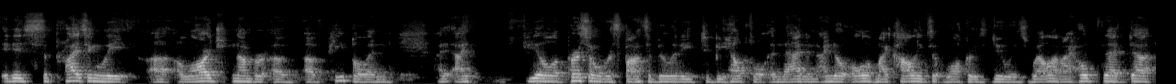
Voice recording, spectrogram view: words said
it is surprisingly uh, a large number of, of people. And I, I feel a personal responsibility to be helpful in that. And I know all of my colleagues at Walkers do as well. And I hope that uh,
